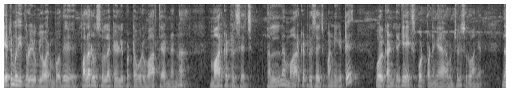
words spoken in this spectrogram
ஏற்றுமதி தொழிலுக்குள்ளே வரும்போது பலரும் சொல்ல கேள்விப்பட்ட ஒரு வார்த்தை என்னென்னா மார்க்கெட் ரிசர்ச் நல்ல மார்க்கெட் ரிசர்ச் பண்ணிக்கிட்டு ஒரு கண்ட்ரிக்கு எக்ஸ்போர்ட் பண்ணுங்க அப்படின்னு சொல்லி சொல்லுவாங்க. இந்த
